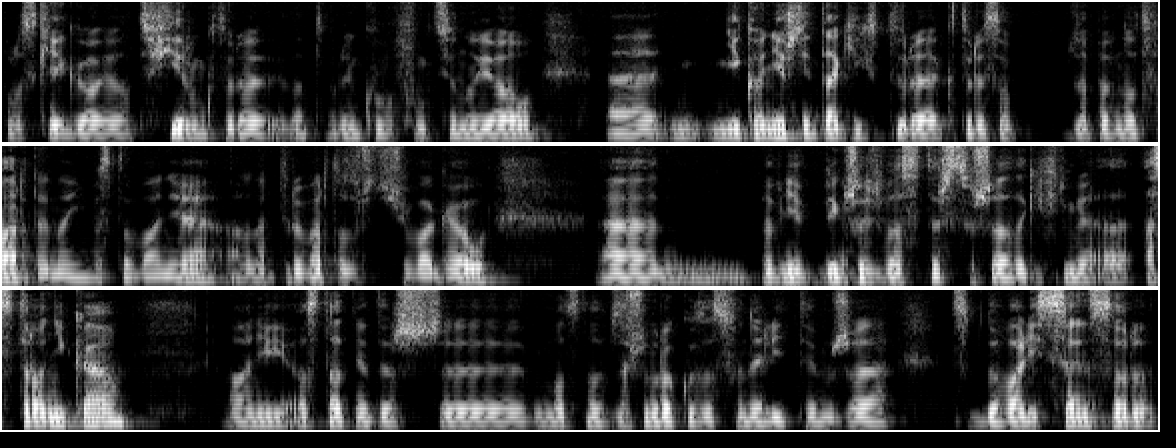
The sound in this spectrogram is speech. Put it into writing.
polskiego i od firm, które na tym rynku funkcjonują. E, niekoniecznie takich, które, które są zapewne otwarte na inwestowanie, ale na które warto zwrócić uwagę. E, pewnie większość z Was też słyszała o takiej firmie Astronika. Oni ostatnio też e, mocno w zeszłym roku zasłynęli tym, że zbudowali sensor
